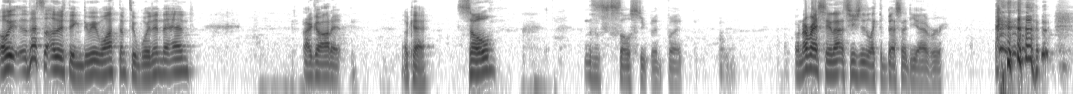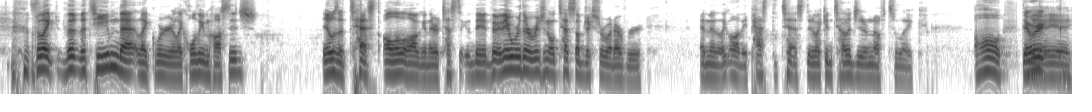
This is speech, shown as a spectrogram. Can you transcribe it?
Oh, that's the other thing. Do we want them to win in the end? I got it. Okay. So, this is so stupid, but whenever I say that, it's usually like the best idea ever. so, like the the team that like were like holding them hostage, it was a test all along, and they were testing. They they, they were the original test subjects or whatever, and then like oh they passed the test. They're like intelligent enough to like Oh, they yeah, were yeah, they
